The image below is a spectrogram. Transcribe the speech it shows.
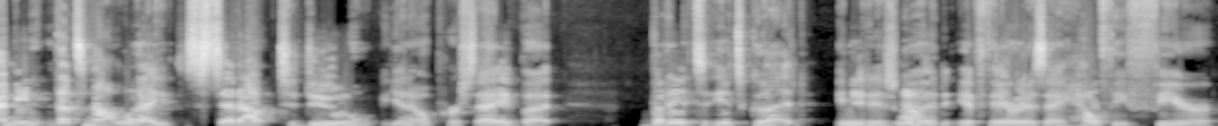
I mean, that's not what I set out to do, you know, per se, but but it's it's good. It is yeah. good if there is a healthy fear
